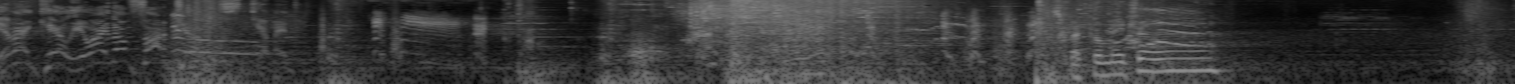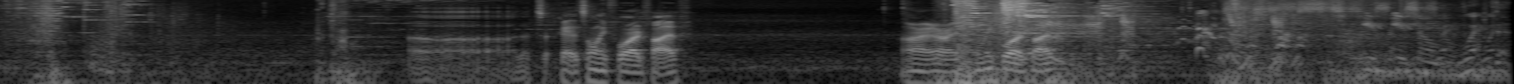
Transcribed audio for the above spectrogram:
If I kill you, I don't fart you, stupid. Spectral Matron. Uh, that's okay. That's only four out of five. All right, all right. Only four out of five. Is a weapon.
